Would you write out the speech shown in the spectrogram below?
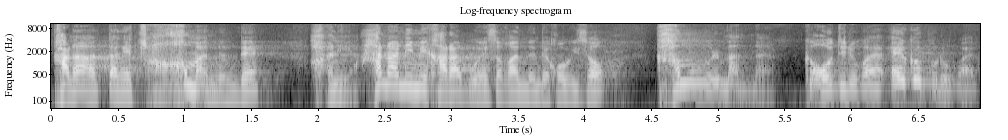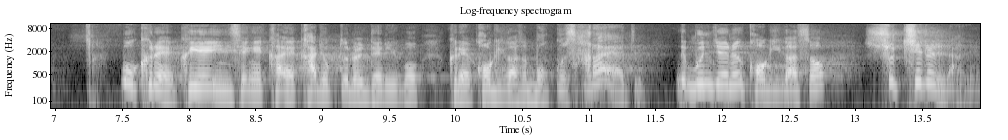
자, 가나안 땅에 처음 왔는데 아니 하나님이 가라고 해서 갔는데 거기서 가뭄을 만나요. 그 어디로 가요? 애굽으로 가요. 뭐 그래 그의 인생의 가족들을 데리고 그래 거기 가서 먹고 살아야지. 근데 문제는 거기 가서 수치를 당해요.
